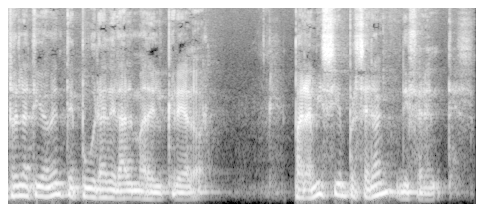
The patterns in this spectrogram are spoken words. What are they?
relativamente pura del alma del Creador. Para mí siempre serán diferentes.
